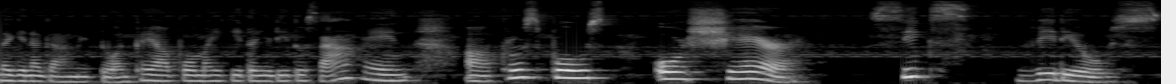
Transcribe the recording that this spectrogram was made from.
na ginagamit doon. Kaya po makikita nyo dito sa akin, uh, cross post or share six videos.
